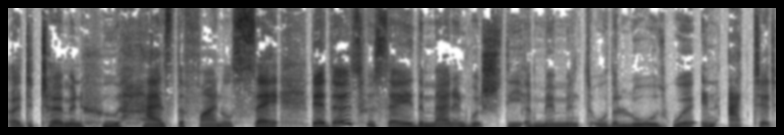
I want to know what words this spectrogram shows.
uh, determine who has the final say. There are those who say the manner in which the amendments or the laws were enacted,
